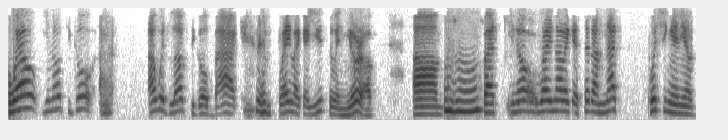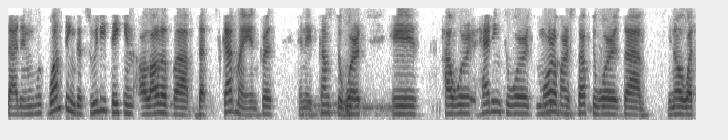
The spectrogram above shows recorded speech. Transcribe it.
Well, you know, to go, I would love to go back and play like I used to in Europe. Um, Mm-hmm. but you know, right now, like I said, I'm not pushing any of that. And one thing that's really taken a lot of uh, that's got my interest, and it comes to work, is how we're heading towards more of our stuff towards, um, you know, what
